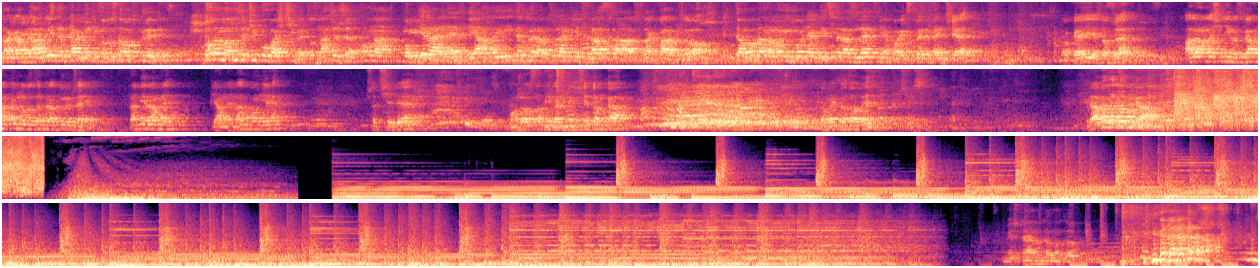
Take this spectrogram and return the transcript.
Tak aby ani jeden fragment nie pozostał odkryty. Woda ma duże ciepło właściwe, to znaczy, że ona pobiera energię, ale jej temperatura nie wzrasta aż tak bardzo. I ta woda na moich dłoniach jest teraz letnia po eksperymencie. Ok, jest dobrze? Ale ona się nie rozgrała na pewno do temperatury brzegu. Nabieramy pianę na dłonie, przed siebie. Może ostatni raz widzicie Tomka?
